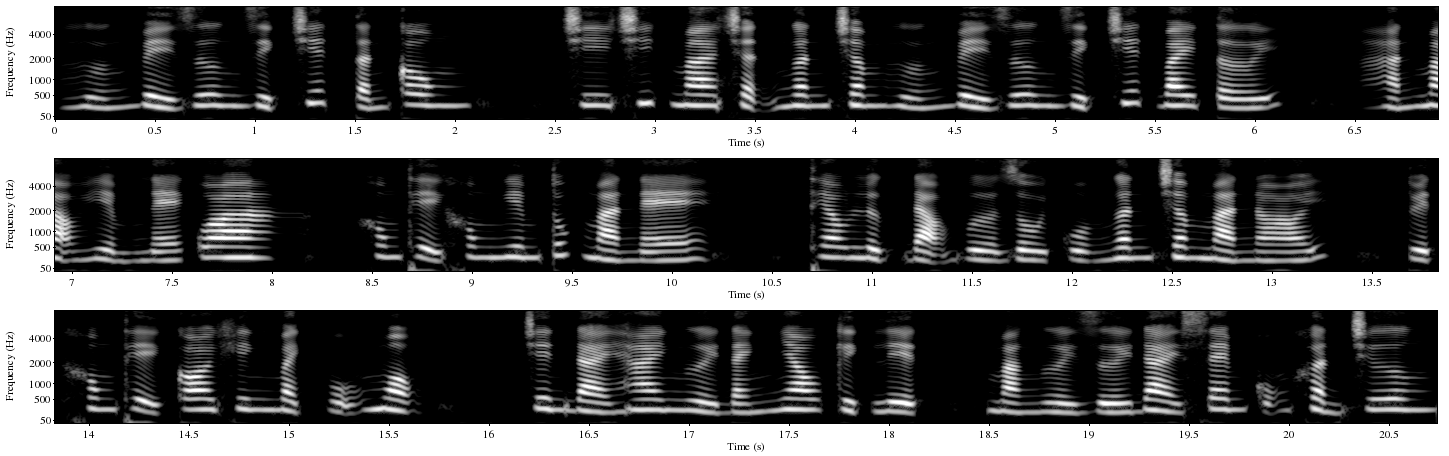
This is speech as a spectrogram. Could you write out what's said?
hướng về Dương Dịch Chiết tấn công. Chi chít ma trận ngân châm hướng về Dương Dịch Chiết bay tới. Hắn mạo hiểm né qua, không thể không nghiêm túc mà né. Theo lực đạo vừa rồi của ngân châm mà nói, tuyệt không thể coi khinh Bạch Vũ Mộng. Trên đài hai người đánh nhau kịch liệt, mà người dưới đài xem cũng khẩn trương.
